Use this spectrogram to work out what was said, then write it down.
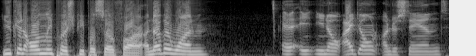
You can only push people so far. Another one and, you know, I don't understand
